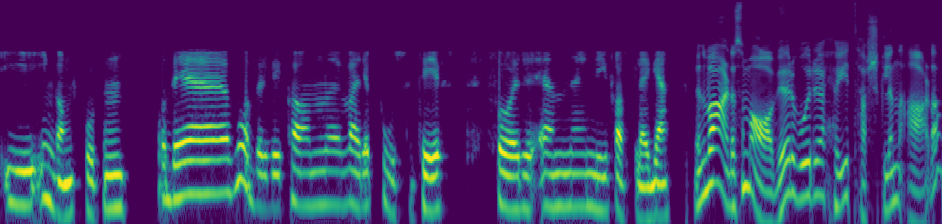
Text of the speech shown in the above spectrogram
i inngangsporten. Og det håper vi kan være positivt for en ny fastlege. Men hva er det som avgjør hvor høy terskelen er, da?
